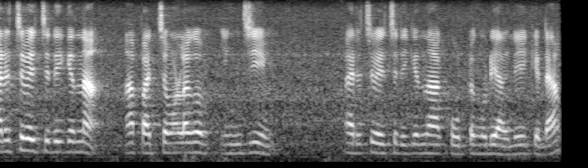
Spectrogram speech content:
അരച്ച് വെച്ചിരിക്കുന്ന ആ പച്ചമുളകും ഇഞ്ചിയും അരച്ച് വെച്ചിരിക്കുന്ന ആ കൂട്ടും കൂടി അതിലേക്കിടാം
